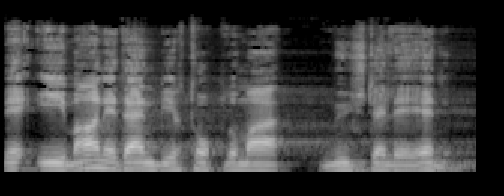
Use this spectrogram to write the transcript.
ve iman eden bir topluma müjdeleyenim.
